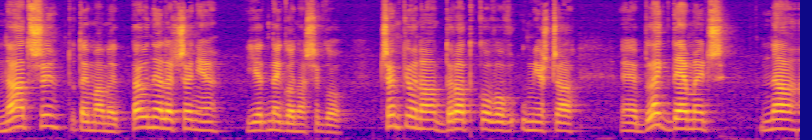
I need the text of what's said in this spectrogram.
Na trzy tutaj mamy pełne leczenie jednego naszego czempiona, dodatkowo umieszcza e, Black Damage na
